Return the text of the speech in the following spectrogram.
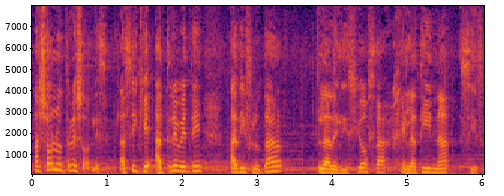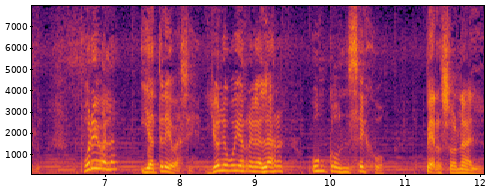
a solo 3 soles. Así que atrévete a disfrutar la deliciosa gelatina Seafruit. Pruébala y atrévase. Yo le voy a regalar un consejo personal.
